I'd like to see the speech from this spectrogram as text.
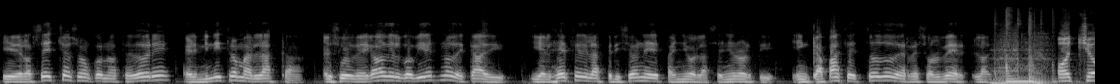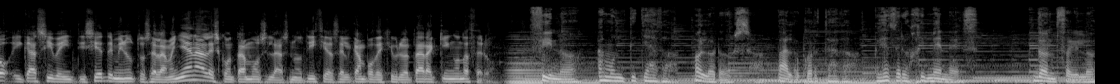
Y de los hechos son conocedores el ministro Marlasca, el subdelegado del gobierno de Cádiz, y el jefe de las prisiones españolas, señor Ortiz, incapaces todo de resolver la... 8 y casi 27 minutos de la mañana les contamos las noticias del campo de Gibraltar aquí en Onda Cero. Fino, amontillado, oloroso, palo cortado. Pedro Jiménez. Don Zoilo,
